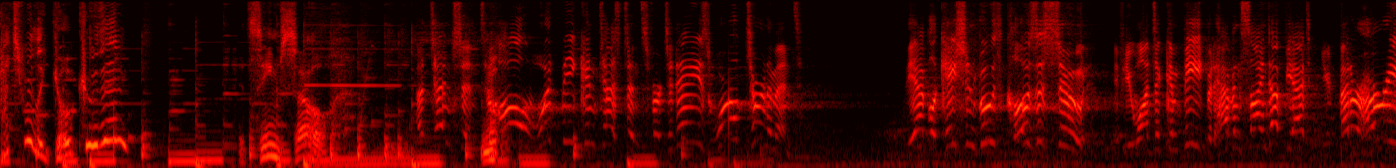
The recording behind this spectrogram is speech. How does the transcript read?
That's really Goku then? It seems so. Attention to all would-be contestants for today's World Tournament. The application booth closes soon. If you want to compete but haven't signed up yet, you'd better hurry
